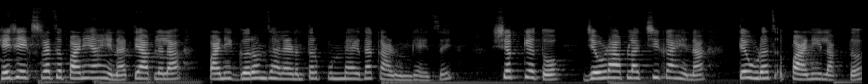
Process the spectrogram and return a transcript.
हे जे एक्स्ट्राचं पाणी आहे ना ते आपल्याला पाणी गरम झाल्यानंतर पुन्हा एकदा काढून घ्यायचं आहे शक्यतो जेवढा आपला चिक आहे ना तेवढंच पाणी लागतं.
